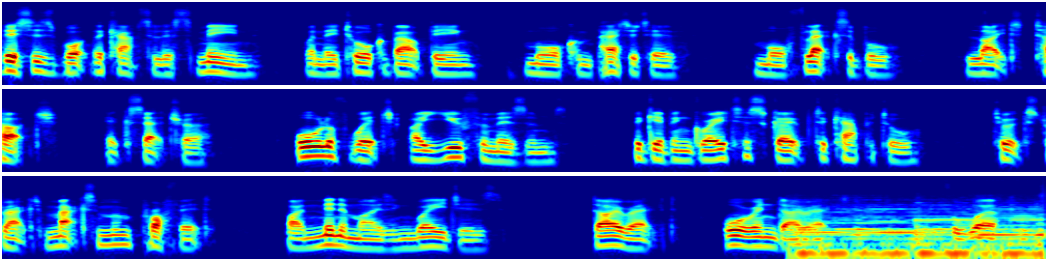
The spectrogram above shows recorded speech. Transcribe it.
This is what the capitalists mean when they talk about being more competitive, more flexible, light touch, etc., all of which are euphemisms for giving greater scope to capital to extract maximum profit by minimizing wages, direct or indirect, for workers.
